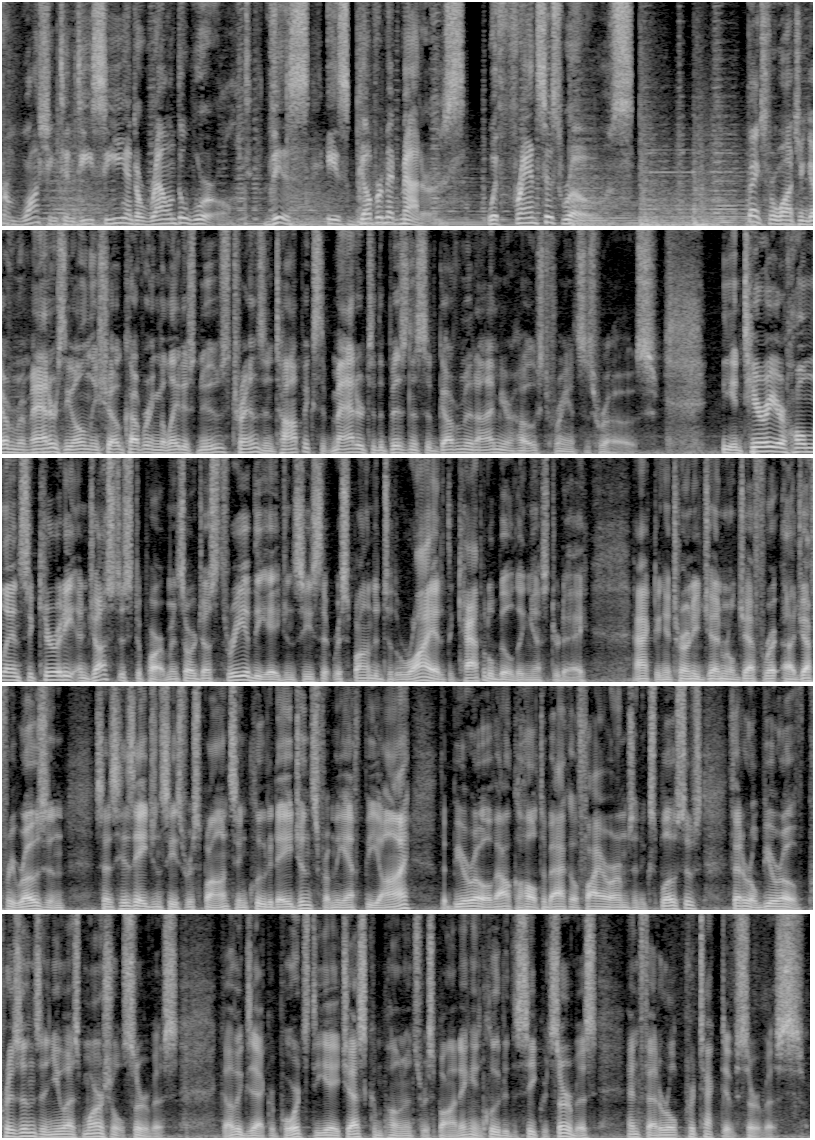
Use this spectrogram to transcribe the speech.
From Washington, D.C. and around the world, this is Government Matters with Francis Rose. Thanks for watching Government Matters, the only show covering the latest news, trends, and topics that matter to the business of government. I'm your host, Francis Rose. The Interior, Homeland Security, and Justice Departments are just three of the agencies that responded to the riot at the Capitol building yesterday. Acting Attorney General Jeff, uh, Jeffrey Rosen says his agency's response included agents from the FBI, the Bureau of Alcohol, Tobacco, Firearms, and Explosives, Federal Bureau of Prisons, and U.S. Marshal Service. GovExec reports DHS components responding included the Secret Service and Federal Protective Service.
